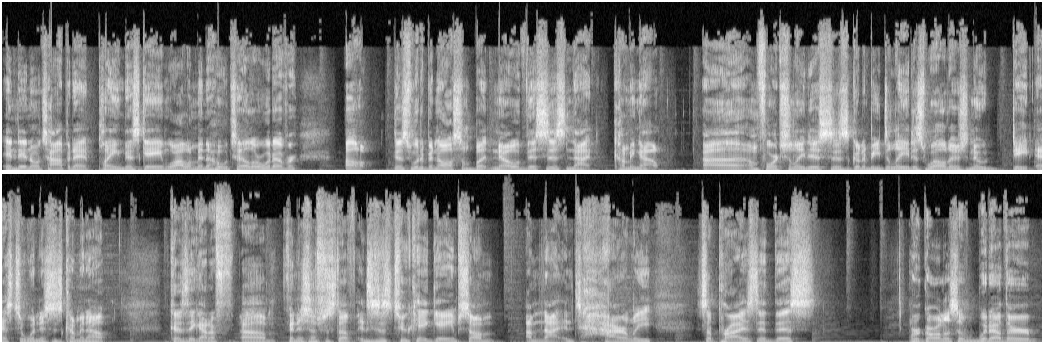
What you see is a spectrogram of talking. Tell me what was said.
and then on top of that, playing this game while I'm in a hotel or whatever? Oh, this would have been awesome, but no, this is not coming out. Uh, unfortunately, this is going to be delayed as well. There's no date as to when this is coming out because they got to um, finish up some stuff. This is 2K game, so I'm I'm not entirely surprised at this, regardless of what other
